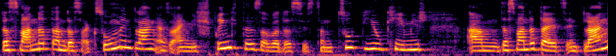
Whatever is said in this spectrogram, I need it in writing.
Das wandert dann das Axom entlang, also eigentlich springt es, aber das ist dann zu biochemisch. Ähm, das wandert da jetzt entlang,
